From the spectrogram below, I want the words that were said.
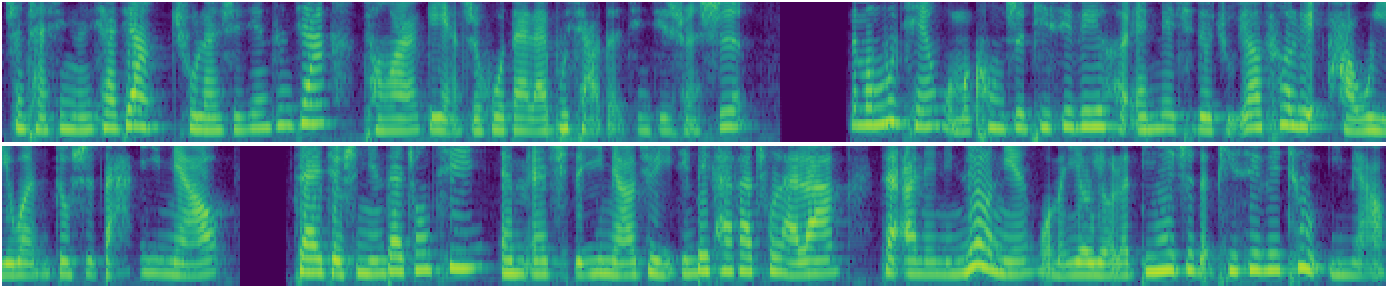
生产性能下降，出栏时间增加，从而给养殖户带来不小的经济损失。那么目前我们控制 PCV 和 MH 的主要策略，毫无疑问都是打疫苗。在九十年代中期，MH 的疫苗就已经被开发出来啦。在二零零六年，我们又有了第一支的 PCV2 疫苗。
